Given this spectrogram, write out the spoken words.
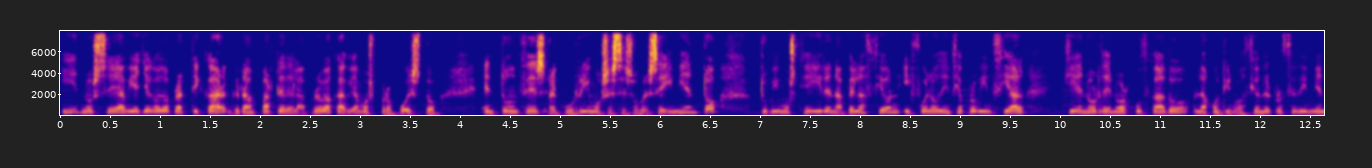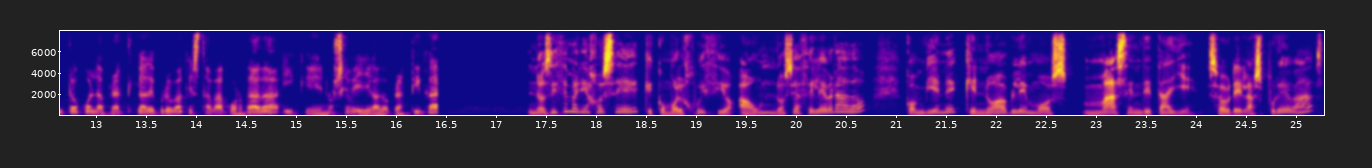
y no se había llegado a practicar gran parte de la prueba que habíamos propuesto. Entonces recurrimos a este sobreseimiento, tuvimos que ir en apelación y fue la audiencia provincial quien ordenó al juzgado la continuación del procedimiento con la práctica de prueba que estaba acordada y que no se había llegado a practicar. Nos dice María José que como el juicio aún no se ha celebrado, conviene que no hablemos más en detalle sobre las pruebas,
